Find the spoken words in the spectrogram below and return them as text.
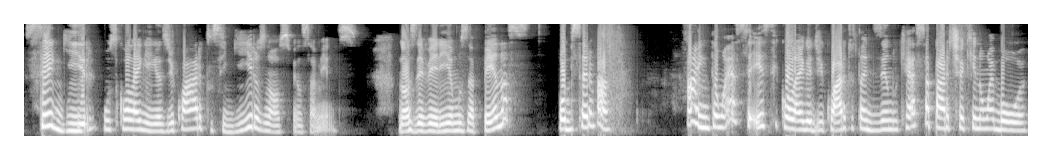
seguir os coleguinhas de quarto, seguir os nossos pensamentos. Nós deveríamos apenas observar. Ah, então esse, esse colega de quarto está dizendo que essa parte aqui não é boa.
